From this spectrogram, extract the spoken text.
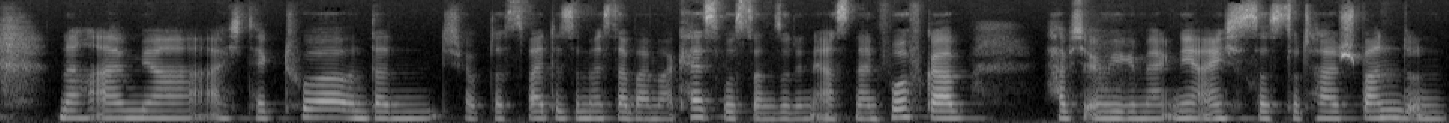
Nach einem Jahr Architektur und dann, ich glaube, das zweite Semester bei Marquez, wo es dann so den ersten Entwurf gab, habe ich irgendwie gemerkt, nee, eigentlich ist das total spannend und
